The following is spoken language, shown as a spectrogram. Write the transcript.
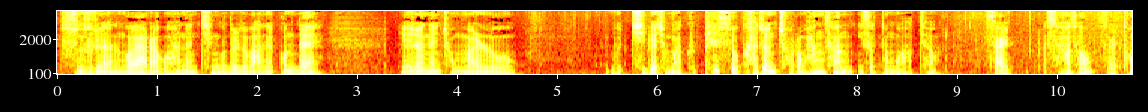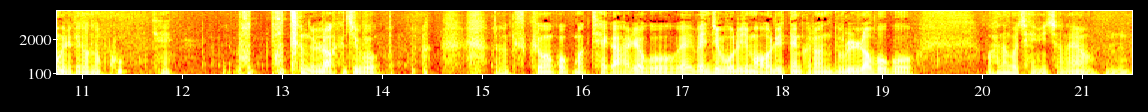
무슨 소리 하는 거야? 라고 하는 친구들도 많을 건데, 예전엔 정말로 뭐 집에 정말 그 필수 가전처럼 항상 있었던 것 같아요. 쌀, 사서 쌀통 이렇게 넣어놓고, 이렇게 버, 버튼 눌러가지고, 어, 그래서 그건 꼭 막 제가 하려고, 왜, 왠지 모르지만 어릴 땐 그런 눌러보고 뭐 하는 거 재밌잖아요. 음.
